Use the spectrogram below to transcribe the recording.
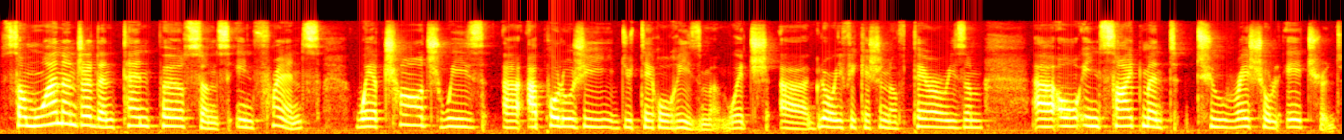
some 110 persons in France were charged with uh, apologie du terrorisme, which uh, glorification of terrorism uh, or incitement to racial hatred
